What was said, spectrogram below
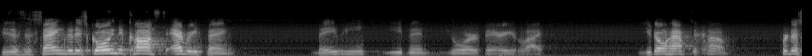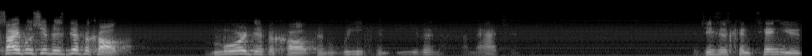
Jesus is saying that it's going to cost everything, maybe even your very life. You don't have to come. For discipleship is difficult, more difficult than we can even imagine. Jesus continued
